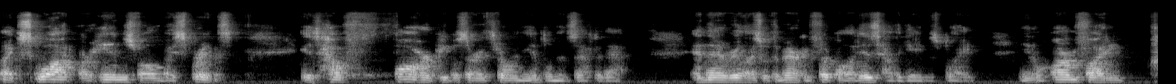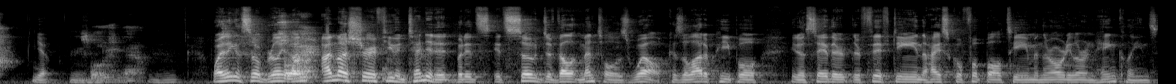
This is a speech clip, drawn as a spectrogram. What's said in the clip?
like squat or hinge followed by sprints is how far people started throwing the implements after that. And then I realized with American football, it is how the game is played. You know, arm fighting, yep, explosion down. Mm-hmm. Well, I think it's so brilliant. I'm, I'm, not sure if you intended it, but it's it's so developmental as well. Because a lot of people, you know, say they're they're 15, the high school football team, and they're already learning hang cleans,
